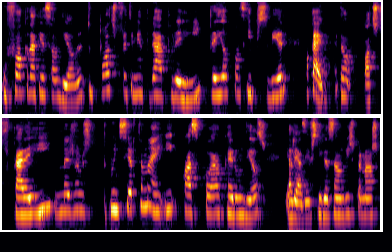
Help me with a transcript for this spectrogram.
o foco da atenção dele, tu podes perfeitamente pegar por aí para ele conseguir perceber, ok, então podes focar aí, mas vamos te conhecer também. E quase qualquer um deles, aliás, a investigação diz para nós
